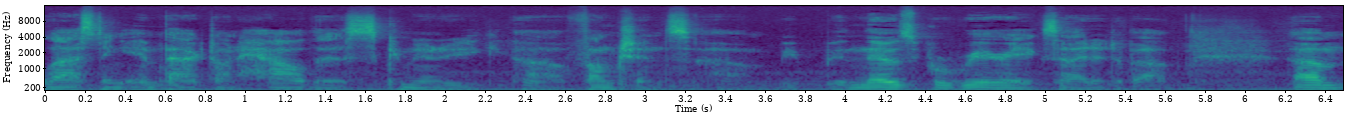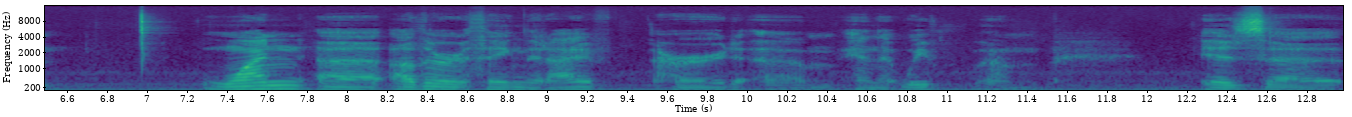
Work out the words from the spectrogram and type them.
lasting impact on how this community uh, functions. Um, and those we're really excited about. Um, one uh, other thing that I've heard um, and that we've um, is uh,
